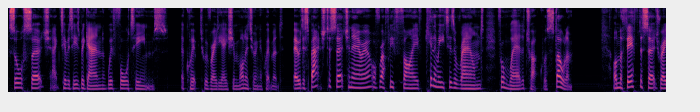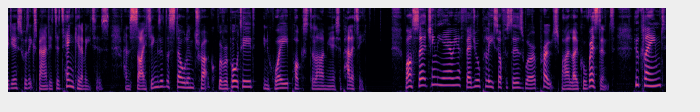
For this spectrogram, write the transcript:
source search activities began with four teams equipped with radiation monitoring equipment. They were dispatched to search an area of roughly 5 kilometres around from where the truck was stolen. On the 5th, the search radius was expanded to 10 kilometres, and sightings of the stolen truck were reported in Hueypoxtla municipality. While searching the area, federal police officers were approached by a local resident who claimed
